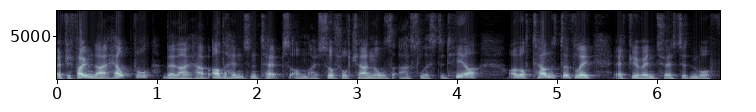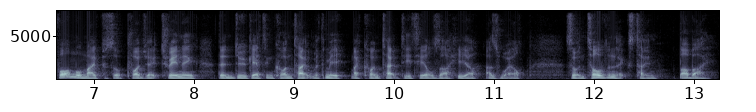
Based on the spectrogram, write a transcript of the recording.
If you found that helpful, then I have other hints and tips on my social channels as listed here, or alternatively, if you're interested in more formal Microsoft project training, then do get in contact with me. My contact details are here as well. So until the next time, bye bye.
